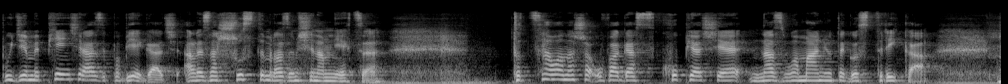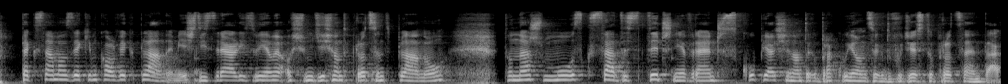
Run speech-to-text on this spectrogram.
pójdziemy pięć razy pobiegać, ale za szóstym razem się nam nie chce to cała nasza uwaga skupia się na złamaniu tego strika. Tak samo z jakimkolwiek planem. Jeśli zrealizujemy 80% planu, to nasz mózg sadystycznie wręcz skupia się na tych brakujących 20%.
